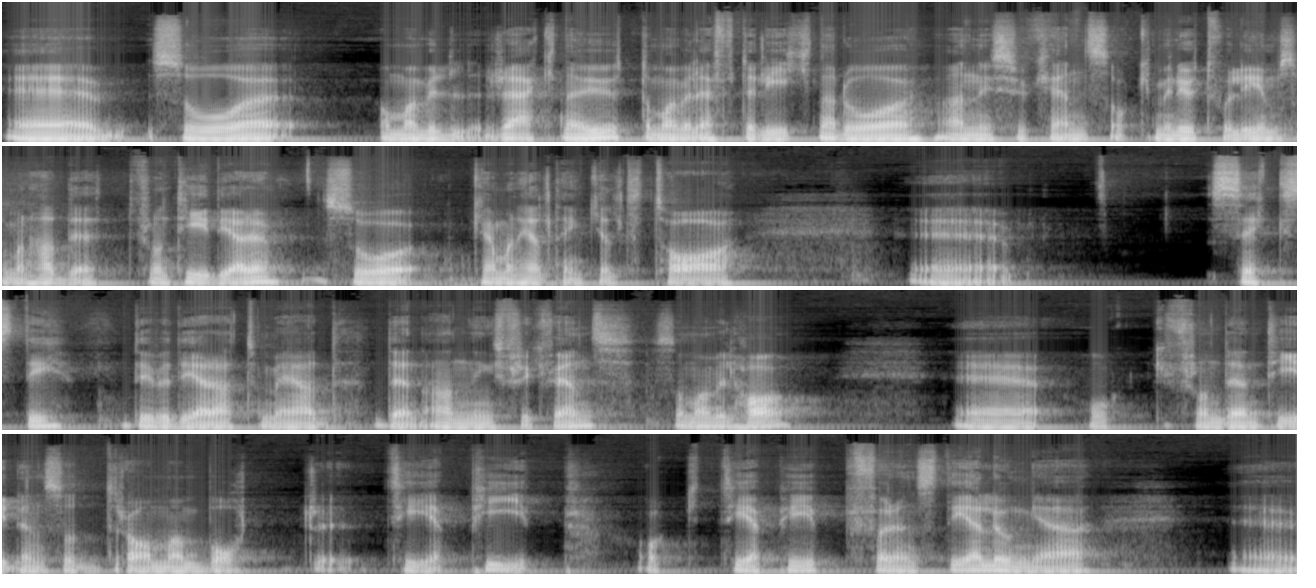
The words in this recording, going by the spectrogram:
Eh, så om man vill räkna ut, om man vill efterlikna då andningsfrekvens och minutvolym som man hade från tidigare så kan man helt enkelt ta eh, 60 dividerat med den andningsfrekvens som man vill ha. Eh, och från den tiden så drar man bort T-pip. Och T-pip för en stel lunga eh,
